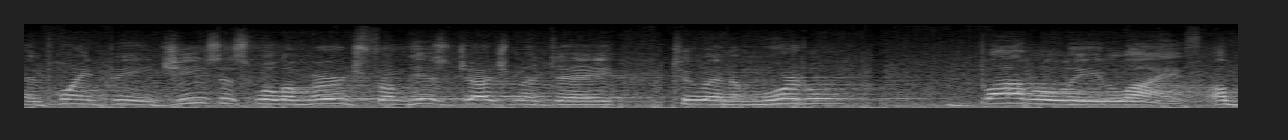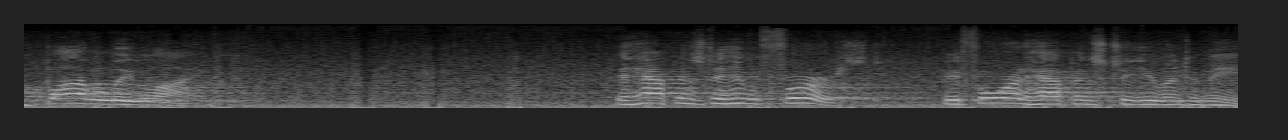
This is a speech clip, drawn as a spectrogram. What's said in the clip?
And point B, Jesus will emerge from his judgment day to an immortal bodily life, a bodily life. It happens to him first, before it happens to you and to me.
